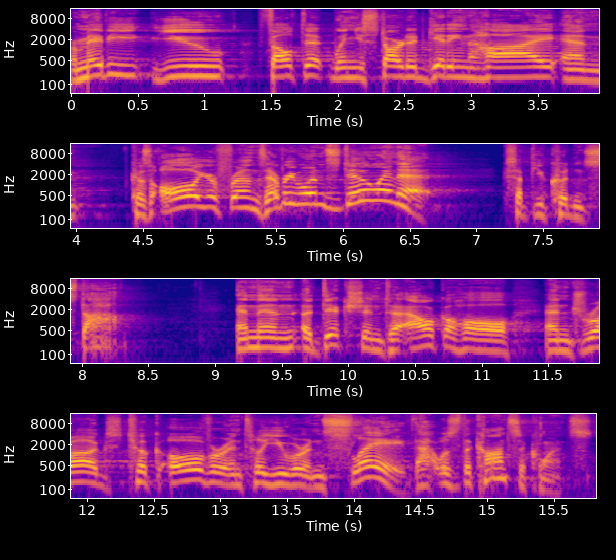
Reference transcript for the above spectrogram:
Or maybe you felt it when you started getting high and because all your friends, everyone's doing it, except you couldn't stop. And then addiction to alcohol and drugs took over until you were enslaved. That was the consequence.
